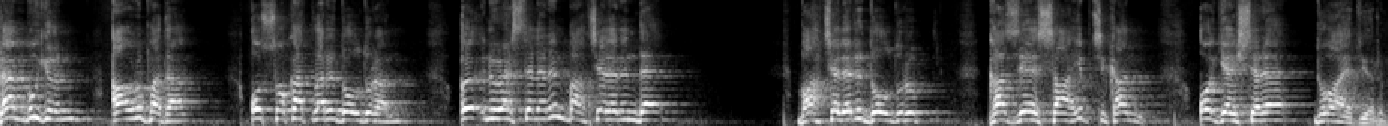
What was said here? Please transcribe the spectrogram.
Ben bugün Avrupa'da o sokakları dolduran, o üniversitelerin bahçelerinde bahçeleri doldurup Gazze'ye sahip çıkan o gençlere dua ediyorum.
